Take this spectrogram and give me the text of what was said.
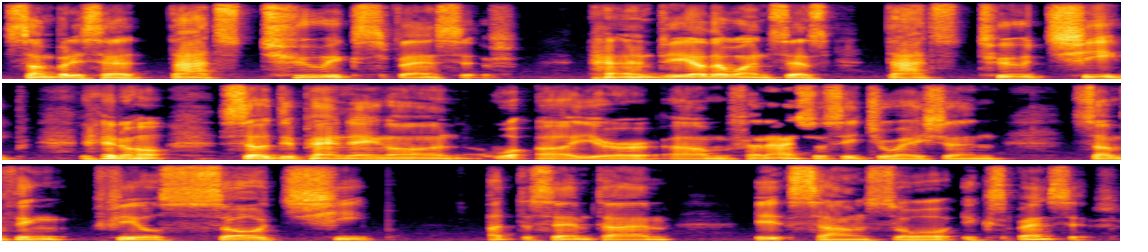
somebody said that's too expensive, and the other one says that's too cheap. You know, so depending on uh, your um, financial situation, something feels so cheap. At the same time, it sounds so expensive.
